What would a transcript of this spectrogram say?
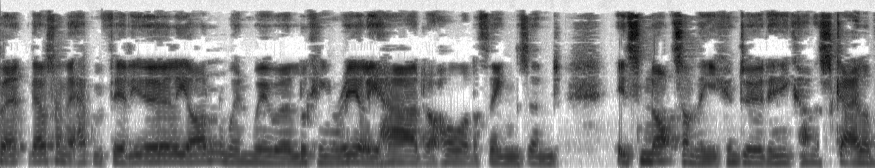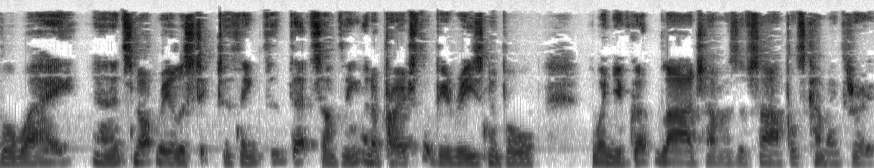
but that was something that happened fairly early on when we were looking really hard at a whole lot of things. And it's not something you can do in any kind of scalable way. And it's not realistic to think that that's something, an approach that would be reasonable when you've got large numbers of samples coming through.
